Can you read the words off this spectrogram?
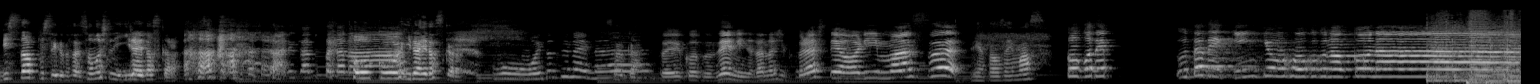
リストアップしてください。その人に依頼出すから。誰だったかな投稿依頼出すから。もう思い出せないなそうかということでみんな楽しく暮らしておりますありがとうございます。ここで歌で近況報告のコーナー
